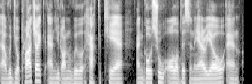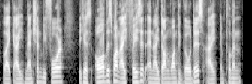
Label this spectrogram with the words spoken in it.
uh, with your project and you don't will have to care and go through all of this scenario and like I mentioned before because all of this one I face it and I don't want to go this I implement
